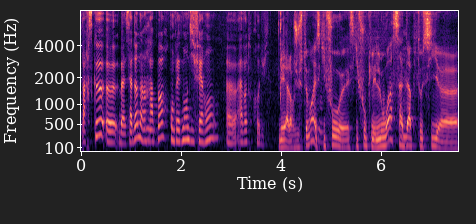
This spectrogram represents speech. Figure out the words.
parce que euh, bah, ça donne un rapport complètement différent euh, à votre produit. Mais alors justement, est-ce qu'il faut, est qu'il faut que les lois s'adaptent aussi euh,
